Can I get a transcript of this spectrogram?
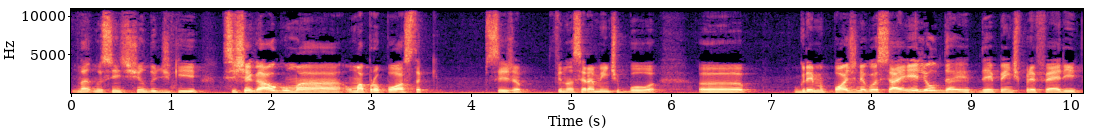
no sentido de que se chegar alguma uma proposta que seja financeiramente boa, uh, o Grêmio pode negociar ele ou de, de repente prefere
